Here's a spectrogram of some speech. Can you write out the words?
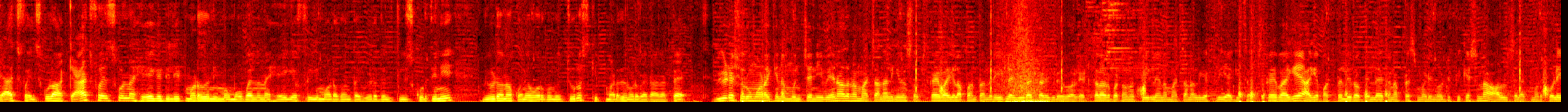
ಕ್ಯಾಚ್ ಫೈಲ್ಸ್ಗಳು ಆ ಕ್ಯಾಚ್ ಫೈಲ್ಸ್ಗಳನ್ನ ಹೇಗೆ ಡಿಲೀಟ್ ಮಾಡೋದು, ನಿಮ್ಮ ಮೊಬೈಲನ್ನು ಹೇಗೆ ಫ್ರೀ ಮಾಡೋದು ಅಂತ ವೀಡಿಯೋದಲ್ಲಿ ತಿಳಿಸ್ಕೊಡ್ತೀನಿ. ವೀಡಿಯೋನ ಕೊನೆವರೆಗೂ ಒಂದು ಚೂರು ಸ್ಕಿಪ್ ಮಾಡದೆ ನೋಡಬೇಕಾಗತ್ತೆ. ವಿಡಿಯೋ ಶುರು ಮಾಡೋಕ್ಕಿಂತ ಮುಂಚೆ ನೀವೇನಾದರೂ ನಮ್ಮ ಚಾನಲ್ಗೆ ಇನ್ನೂ ಸಬ್ಸ್ಕ್ರೈಬ್ ಆಗಿಲ್ಲಪ್ಪ ಅಂತಂದರೆ ಈಗಲೇ ವಿಡಿಯೋ ಕೆಳಗಡೆ ಇರುವ ರೆಡ್ ಕಲರ್ ಬಟನ್ ಒತ್ತಿ ಈಗಲೇ ನಮ್ಮ ಚಾನಲ್ಗೆ ಫ್ರೀಯಾಗಿ ಸಬ್ಸ್ಕ್ರೈಬ್ ಆಗಿ ಹಾಗೆ ಪಕ್ಕದಲ್ಲಿರೋ ಬೆಲ್ಲೈಕನ್ನ ಪ್ರೆಸ್ ಮಾಡಿ ನೋಟಿಫಿಕೇಶನ್ ಆಲ್ ಸೆಲೆಕ್ಟ್ ಮಾಡ್ಕೊಳ್ಳಿ.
